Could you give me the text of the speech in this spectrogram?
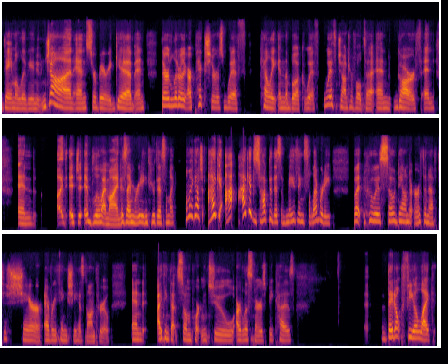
dame olivia newton-john and sir barry gibb and there literally are pictures with kelly in the book with with john travolta and garth and and it, it blew my mind as I'm reading through this. I'm like, oh my gosh, I get I, I get to talk to this amazing celebrity, but who is so down to earth enough to share everything she has gone through. And I think that's so important to our listeners because they don't feel like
